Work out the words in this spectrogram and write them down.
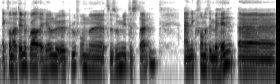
Ik vond het uiteindelijk wel een heel leuke proef om eh, het seizoen mee te starten. En ik vond het in het begin eh,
